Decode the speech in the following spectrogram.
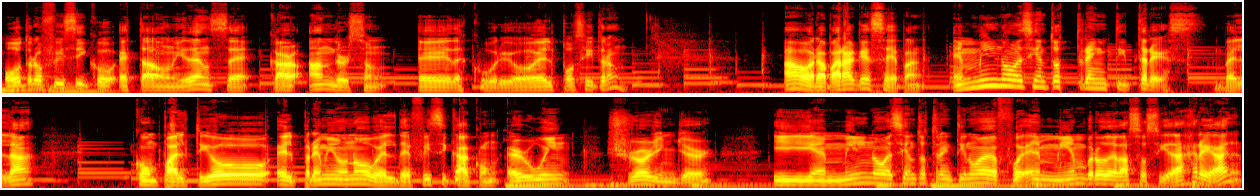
otro físico estadounidense, Carl Anderson, eh, descubrió el positrón. Ahora, para que sepan, en 1933, ¿verdad? Compartió el premio Nobel de Física con Erwin Schrödinger y en 1939 fue el miembro de la Sociedad Real,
